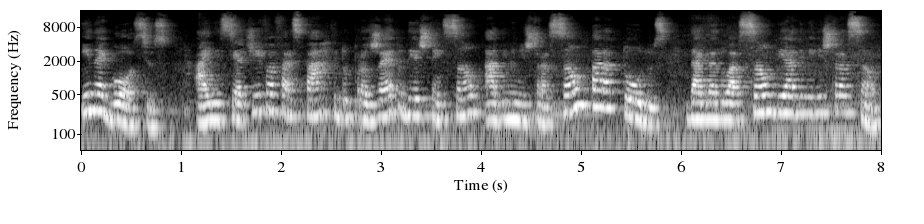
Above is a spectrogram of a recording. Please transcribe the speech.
e negócios. A iniciativa faz parte do projeto de extensão Administração para Todos, da graduação de administração,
